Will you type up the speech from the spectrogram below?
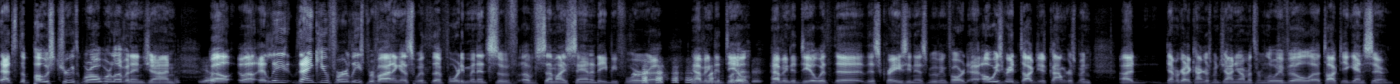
that's the post-truth world we're living in, John. Yep. Well, well, at least thank you for at least providing us with uh, 40 minutes of, of semi-sanity before uh, having to deal pleasure. having to deal with the, this craziness moving forward. Uh, always great to talk to you, Congressman, uh, Democratic Congressman John Yarmuth from Louisville. Uh, talk to you again soon.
